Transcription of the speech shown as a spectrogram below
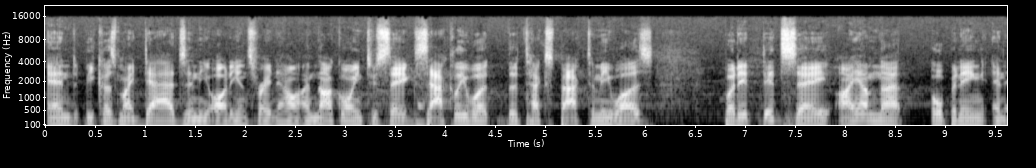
And because my dad's in the audience right now, I'm not going to say exactly what the text back to me was, but it did say, I am not opening an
